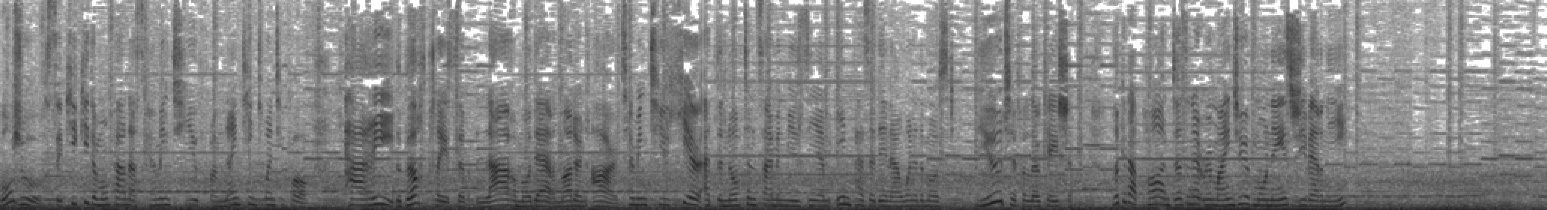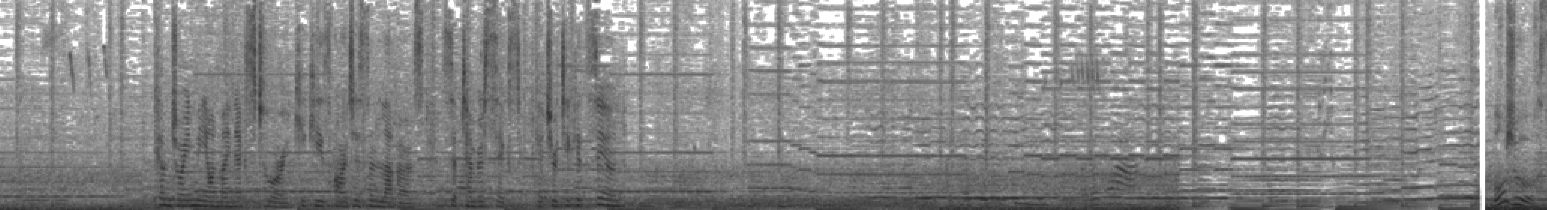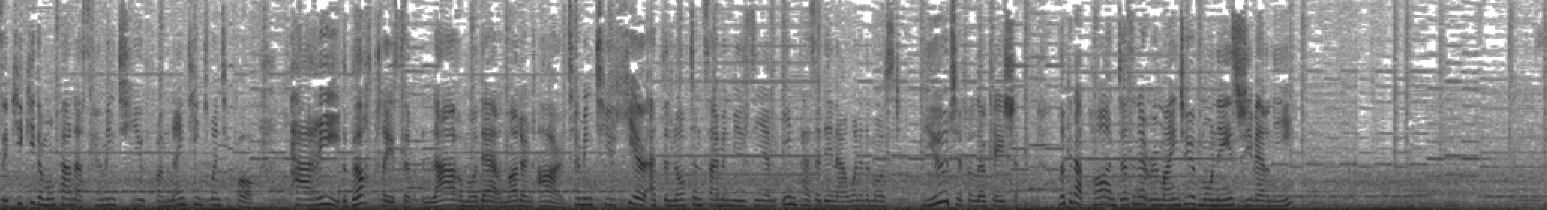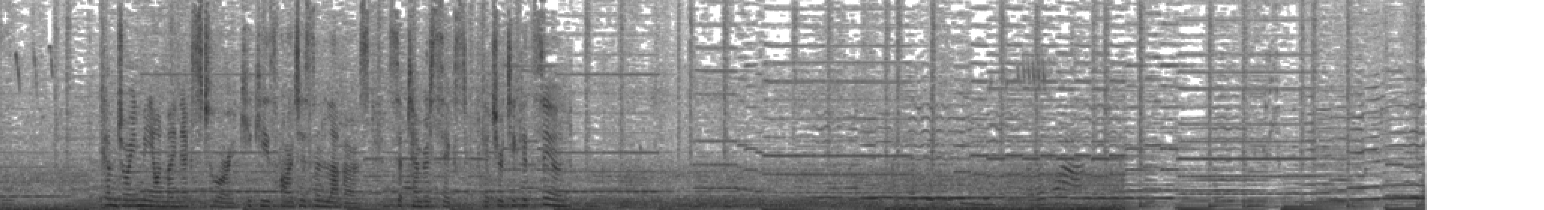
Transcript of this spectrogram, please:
Bonjour, c'est Kiki de Montparnasse coming to you from 1924. Paris, the birthplace of l'art moderne, modern art. Coming to you here at the Norton Simon Museum in Pasadena, one of the most beautiful locations. Look at that pond, doesn't it remind you of Monet's Giverny? Come join me on my next tour, Kiki's Artists and Lovers, September 6th. Get your tickets soon. Bonjour, c'est Kiki de Montparnasse coming to you from 1924. Paris, the birthplace of l'art moderne, modern art. Coming to you here at the Norton Simon Museum in Pasadena, one of the most beautiful locations. Look at that pond, doesn't it remind you of Monet's Giverny? Come join me on my next tour, Kiki's Artists and Lovers, September 6th. Get your tickets soon.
